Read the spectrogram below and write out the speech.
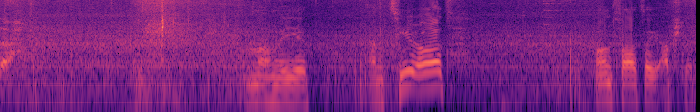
So. Dann machen wir jetzt am Zielort und Fahrzeug abschleppen.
